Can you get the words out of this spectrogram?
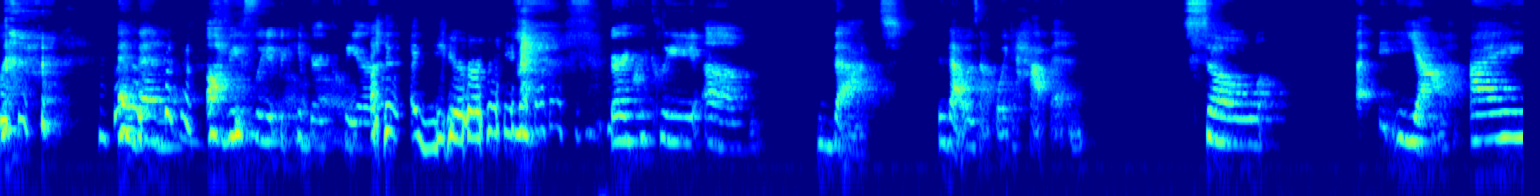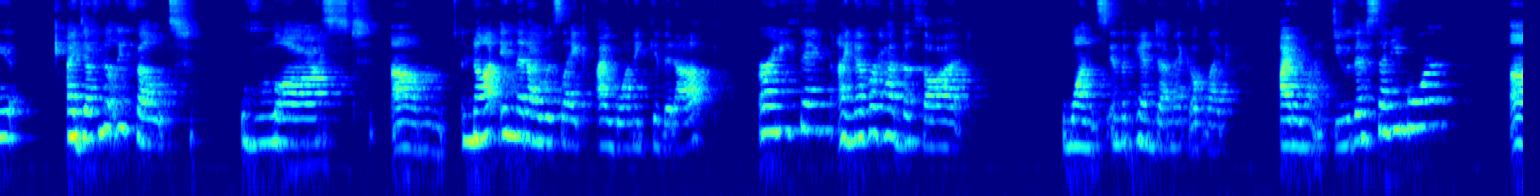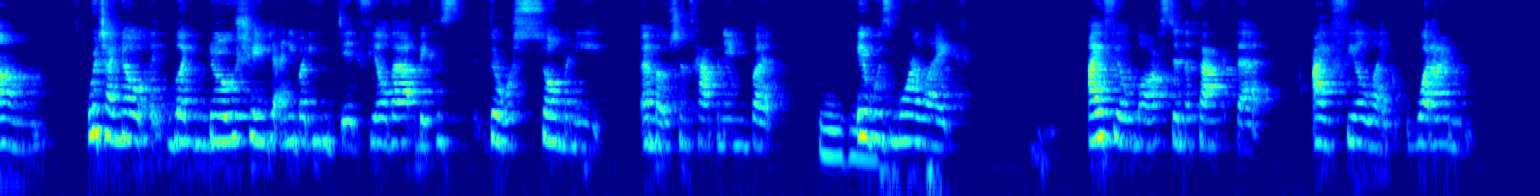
and then obviously it became very clear a year. very quickly um, that that was not going to happen. So, uh, yeah, I I definitely felt lost. Um, not in that I was like I want to give it up or anything. I never had the thought once in the pandemic of like I don't want to do this anymore. Um, which I know, like, no shame to anybody who did feel that because there were so many emotions happening, but Mhm. it was more like I feel lost in the fact that I feel like what I'm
